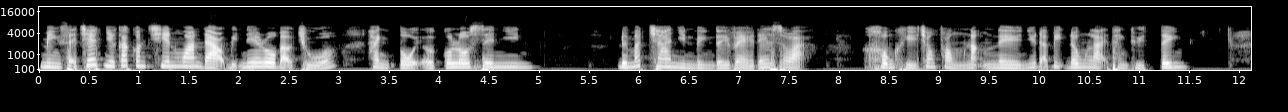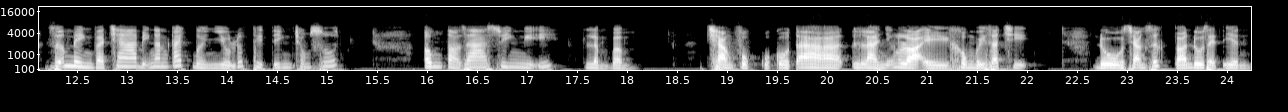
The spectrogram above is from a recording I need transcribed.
Mình sẽ chết như các con chiên ngoan đạo bị Nero bạo chúa, hành tội ở Colosseum. Đôi mắt cha nhìn mình đầy vẻ đe dọa. Không khí trong phòng nặng nề như đã bị đông lại thành thủy tinh. Giữa mình và cha bị ngăn cách bởi nhiều lớp thủy tinh trong suốt. Ông tỏ ra suy nghĩ, lẩm bẩm. Trang phục của cô ta là những loại không mấy giá trị. Đồ trang sức toàn đồ rẻ tiền.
